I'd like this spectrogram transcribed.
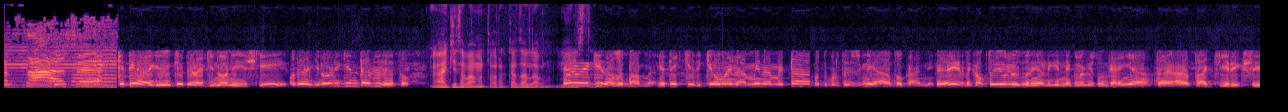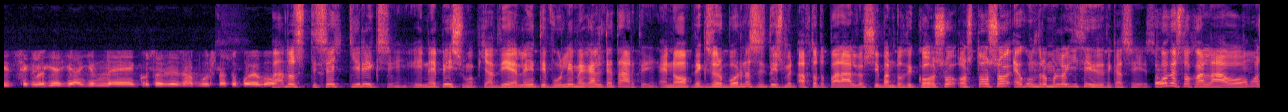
έφτασε. Και τι ανακοινώνει, και ό,τι ανακοινώνει ισχύει. Ό,τι ανακοινώνει γίνεται αντίθετο. Α, εκεί θα πάμε τώρα, κατάλαβα. Ε, εκεί θα το πάμε. Γιατί έχει και δικαίωμα ένα μήνα μετά από την προθεσμία να το κάνει. Ε, 18 Ιουλίου δεν είχαν γίνει εκλογές το 19. Θα, θα κηρύξει τις εκλογές για να γίνουν 24 Αυγούστου. Θα το πω εγώ. Πάντως τις έχει κηρύξει. Είναι επίσημο πια. Διαλύει τη Βουλή Μεγάλη Τετάρτη. Ενώ δεν ξέρω, μπορεί να συζητήσουμε αυτό το παράλληλο σύμπαν το δικό σου, ωστόσο έχουν δρομολογηθεί οι διαδικασίες. Εγώ δεν στο χαλάω όμως,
